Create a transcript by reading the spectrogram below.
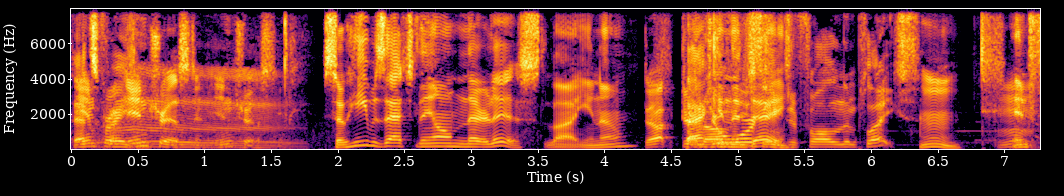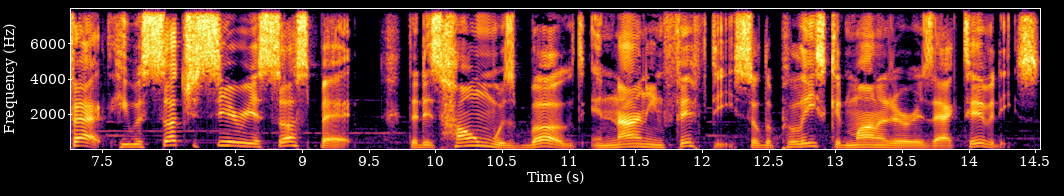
That's Infor- crazy. Interesting. Interesting. So he was actually on their list, like you know, Dr. back in the day. things are falling in place. Mm. In fact, he was such a serious suspect that his home was bugged in 1950 so the police could monitor his activities.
